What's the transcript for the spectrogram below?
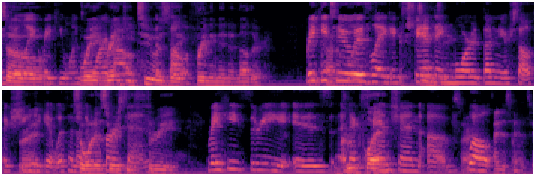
So, feel like Reiki one's Wait, more Reiki about two is self. like bringing in another. Reiki two like is like expanding more than yourself, exchanging Right. it with another So what is person. Reiki three? Reiki three is an Group play? expansion of Sorry, well, I just had to.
